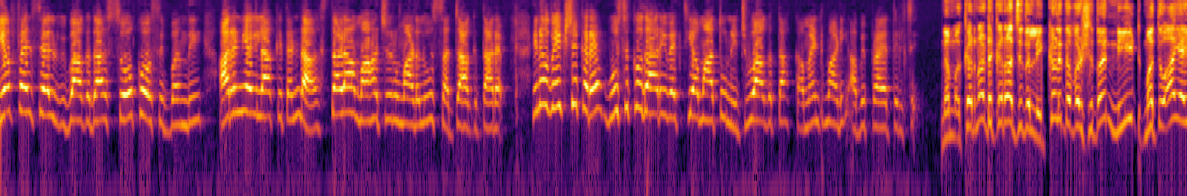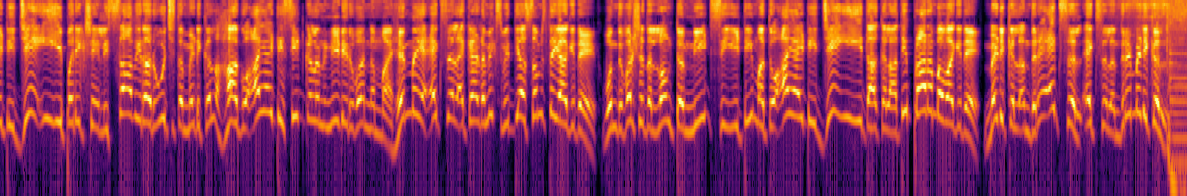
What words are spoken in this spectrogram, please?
ಎಫ್ಎಸ್ಎಲ್ ವಿಭಾಗದ ಸೋಕೋ ಸಿಬ್ಬಂದಿ ಅರಣ್ಯ ಇಲಾಖೆ ತಂಡ ಸ್ಥಳ ಮಹಜರು ಮಾಡಲು ಸಜ್ಜಾಗಿದ್ದಾರೆ ಇನ್ನು ವೀಕ್ಷಕರೇ ಮುಸುಕುದಾರಿ ವ್ಯಕ್ತಿಯ ಮಾತು ನಿಜವಾಗುತ್ತಾ? ಕಮೆಂಟ್ ಮಾಡಿ ಅಭಿಪ್ರಾಯ ತಿಳಿಸಿ. ನಮ್ಮ ಕರ್ನಾಟಕ ರಾಜ್ಯದಲ್ಲಿ ಕಳೆದ ವರ್ಷದ ನೀಟ್ ಮತ್ತು ಐಐಟಿ ಜೆಇಇ ಪರೀಕ್ಷೆಯಲ್ಲಿ ಸಾವಿರಾರು ಉಚಿತ ಮೆಡಿಕಲ್ ಹಾಗೂ ಐಐಟಿ ಸೀಟ್ಗಳನ್ನು ನೀಡಿರುವ ನಮ್ಮ ಹೆಮ್ಮೆಯ ಎಕ್ಸೆಲ್ ಅಕಾಡೆಮಿಕ್ಸ್ ವಿದ್ಯಾಸಂಸ್ಥೆಯಾಗಿದೆ. ಒಂದು ವರ್ಷದ ಲಾಂಗ್ ಟರ್ಮ್ ನೀಟ್, ಸಿಇಟಿ ಮತ್ತು ಐಐಟಿ ಜೆಇಇ ದಾಖಲಾತಿ ಪ್ರಾರಂಭವಾಗಿದೆ. ಮೆಡಿಕಲ್ ಅಂದರೆ ಎಕ್ಸೆಲ್ ಎಕ್ಸೆಲ್ ಅಂದ್ರೆ ಮೆಡಿಕಲ್.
